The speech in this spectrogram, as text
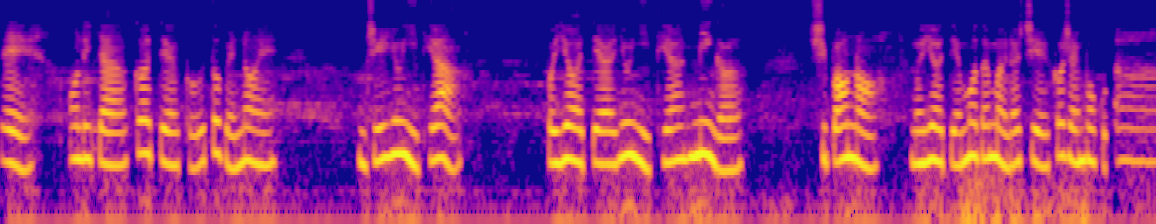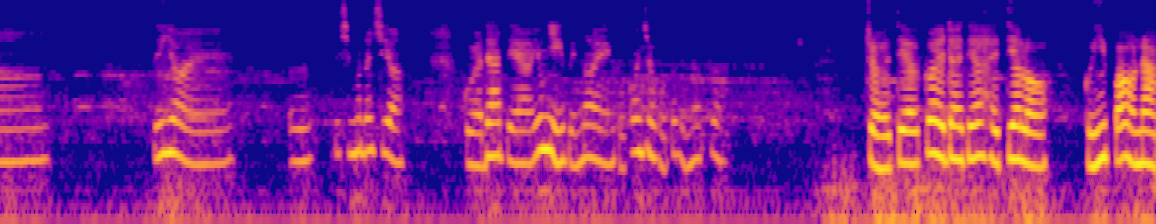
xe Olita có tiền cứ tôi bé nói chỉ dùng gì thế à bây giờ tiền dùng gì thế mình ngờ chỉ bảo nó nó giờ tiền mua tới mày đã chỉ có rèn bộ của à tí rồi ừ tí chỉ muốn nói chưa? Của đa tiền giống như bên này của con trai của tôi bên nó chưa? Trời tia có đây tia hay tia lo cũng như bảo nè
